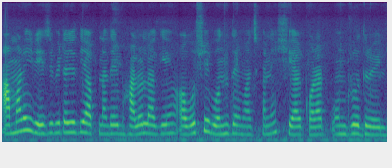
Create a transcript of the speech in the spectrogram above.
আমার এই রেসিপিটা যদি আপনাদের ভালো লাগে, অবশ্যই বন্ধুদের মাঝখানে শেয়ার করার অনুরোধ রইল।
